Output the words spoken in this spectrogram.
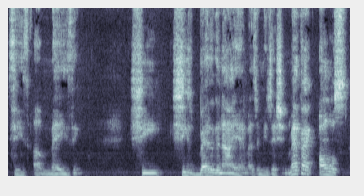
She's amazing. She she's better than I am as a musician. Matter of fact, almost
